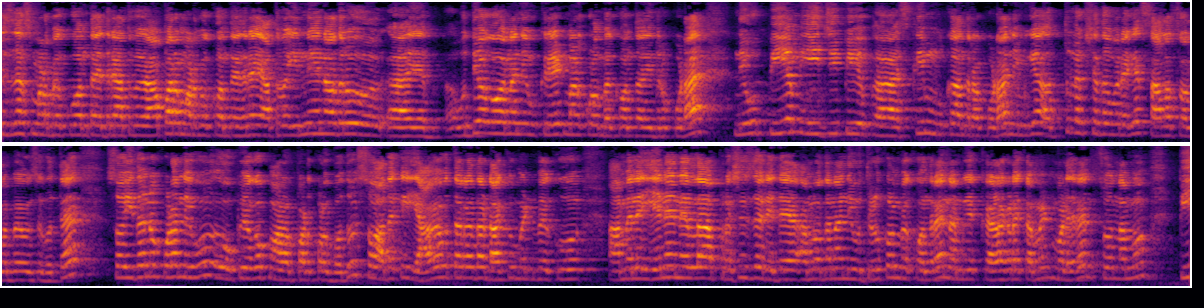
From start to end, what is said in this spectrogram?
ಬಿಸ್ನೆಸ್ ಮಾಡಬೇಕು ಅಂತ ಇದ್ರೆ, ಅಥವಾ ವ್ಯಾಪಾರ ಮಾಡಬೇಕು ಅಂತ ಇದ್ರೆ, ಅಥವಾ ಇನ್ನೇನಾದ್ರೂ ಉದ್ಯೋಗವನ್ನ ನೀವು ಕ್ರಿಯೇಟ್ ಮಾಡ್ಕೊಳ್ಬೇಕು ಅಂತ ಇದ್ರು ಕೂಡ ನೀವು P M E G P scheme ಮುಖಾಂತರ ಕೂಡ ನಿಮಗೆ ಹತ್ತು ಲಕ್ಷದವರೆಗೆ ಸಾಲ ಸೌಲಭ್ಯ ಸಿಗುತ್ತೆ. ಸೊ ಇದನ್ನು ಕೂಡ ನೀವು ಉಪಯೋಗ ಪಡ್ಕೊಳ್ಬಹುದು ಸೊ ಅದಕ್ಕೆ ಯಾವ್ಯಾವ ತರಹದ ಡಾಕ್ಯುಮೆಂಟ್ ಬೇಕು, ಆಮೇಲೆ ಏನೇನೆಲ್ಲ ಪ್ರೊಸೀಜರ್ ಇದೆ ಅನ್ನೋದನ್ನ ನೀವು ತಿಳ್ಕೊಳ್ಬೇಕು ಅಂದ್ರೆ ನಮಗೆ ಕೆಳಗಡೆ ಕಮೆಂಟ್ ಮಾಡಿದ್ರೆ ಸೊ ನಾವು P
